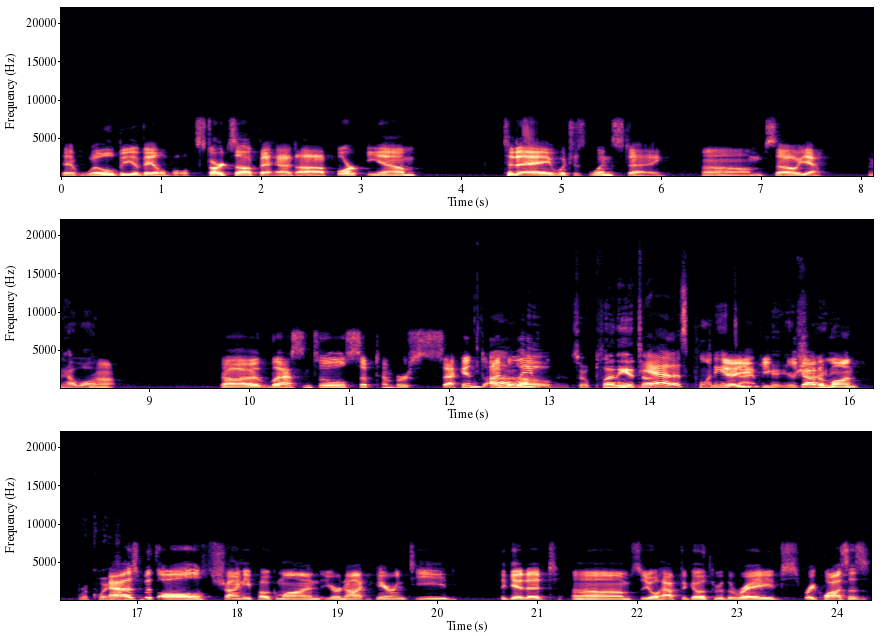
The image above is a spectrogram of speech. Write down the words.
it will be available. It starts up at uh, 4 p.m. today, which is Wednesday. Um, so yeah, And how long? uh, uh, it lasts until September 2nd, I believe. oh, So plenty of time. yeah, that's plenty of Yeah, you- time. to get your you got a month. Rayquaza. As with all shiny Pokemon, you're not guaranteed to get it. Um, so you'll have to go through the raids. Rayquaza's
